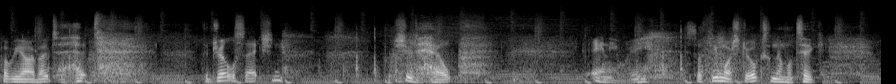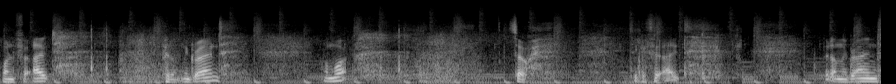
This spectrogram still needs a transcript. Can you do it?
but we are about to hit the drill section, which should help anyway. So three more strokes and then we'll take one foot out, put on the ground, one more. So take a foot out, put on the ground,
